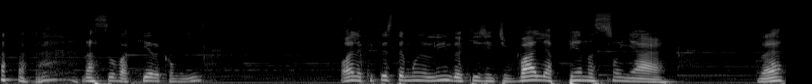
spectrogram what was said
na suvaqueira, como diz. Olha que testemunho lindo aqui, gente. Vale a pena sonhar, né?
